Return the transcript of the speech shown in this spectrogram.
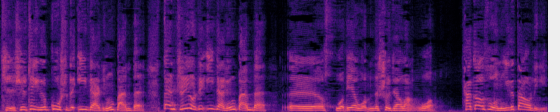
只是这个故事的一点零版本，但只有这一点零版本，呃，火遍我们的社交网络。他告诉我们一个道理，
